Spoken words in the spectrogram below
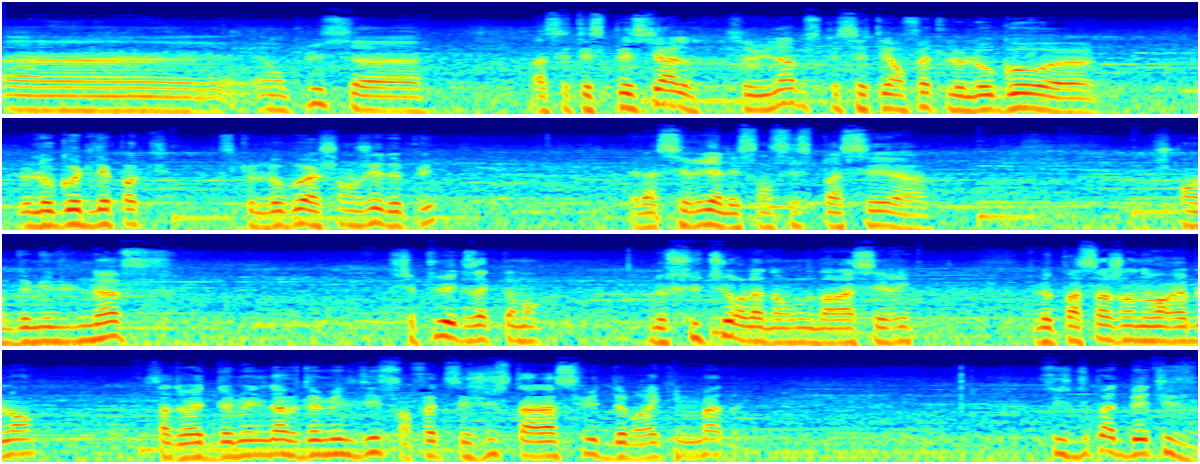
Euh, et en plus, euh, bah, c'était spécial celui-là, parce que c'était en fait le logo, euh, le logo de l'époque, parce que le logo a changé depuis. Et la série, elle est censée se passer, euh, je crois, en 2009. Je sais plus exactement. Le futur, là, dans, la série. Le passage en noir et blanc. Ça doit être 2009-2010. En fait, c'est juste à la suite de Breaking Bad. Si je dis pas de bêtises.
